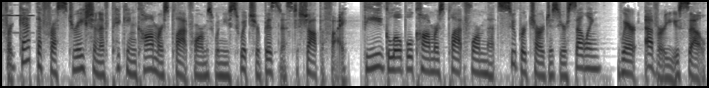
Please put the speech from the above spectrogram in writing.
Forget the frustration of picking commerce platforms when you switch your business to Shopify, the global commerce platform that supercharges your selling wherever you sell.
